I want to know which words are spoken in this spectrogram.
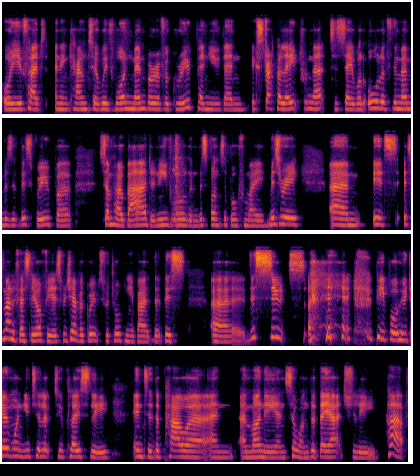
or you've had an encounter with one member of a group and you then extrapolate from that to say well all of the members of this group are somehow bad and evil and responsible for my misery. Um, it's it's manifestly obvious whichever groups we're talking about that this uh, this suits people who don't want you to look too closely into the power and, and money and so on that they actually have.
